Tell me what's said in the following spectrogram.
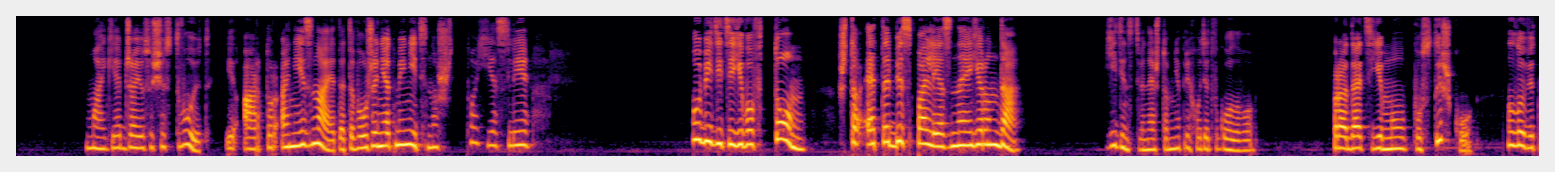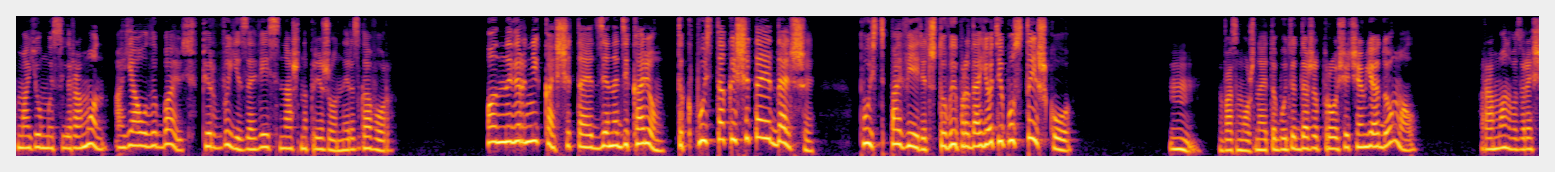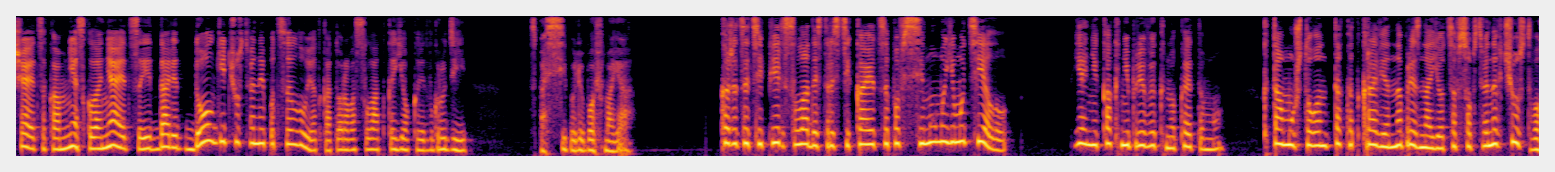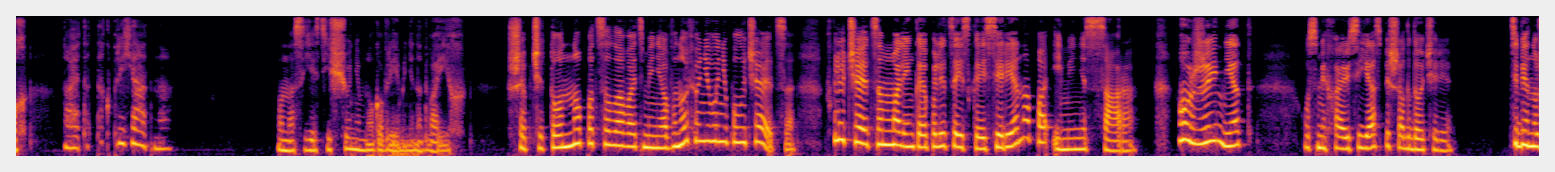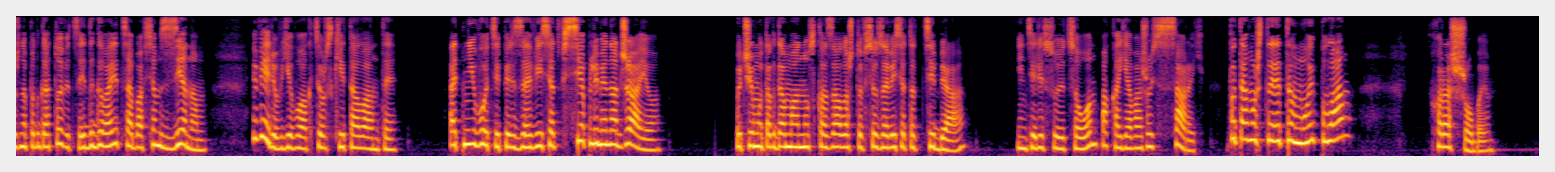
Магия Джаю существует, и Артур о ней знает, этого уже не отменить. Но что если... Убедите его в том, что это бесполезная ерунда. Единственное, что мне приходит в голову. Продать ему пустышку? Ловит мою мысль Рамон, а я улыбаюсь впервые за весь наш напряженный разговор. Он наверняка считает Зена дикарем. Так пусть так и считает дальше. Пусть поверит, что вы продаете пустышку. М возможно, это будет даже проще, чем я думал. Рамон возвращается ко мне, склоняется и дарит долгий чувственный поцелуй, от которого сладко ёкает в груди. «Спасибо, любовь моя!» Кажется, теперь сладость растекается по всему моему телу. Я никак не привыкну к этому, к тому, что он так откровенно признается в собственных чувствах. Но это так приятно. У нас есть еще немного времени на двоих. Шепчет он, но поцеловать меня вновь у него не получается. Включается маленькая полицейская сирена по имени Сара. «Уже нет», — усмехаюсь я, спеша к дочери. «Тебе нужно подготовиться и договориться обо всем с Зеном. Верю в его актерские таланты. От него теперь зависят все племена Джайо». «Почему тогда Ману сказала, что все зависит от тебя?» Интересуется он, пока я вожусь с Сарой. «Потому что это мой план?» Хорошо бы.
